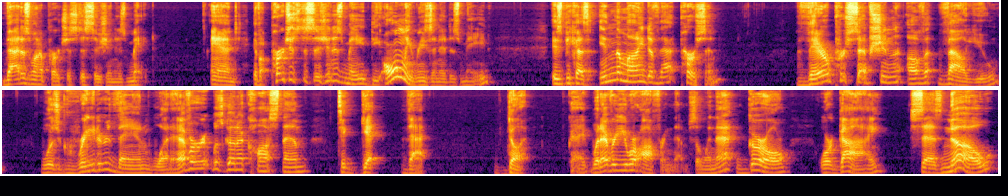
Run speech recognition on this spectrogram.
that is when a purchase decision is made. And if a purchase decision is made, the only reason it is made is because in the mind of that person, their perception of value was greater than whatever it was going to cost them to get that done. Okay. Whatever you were offering them. So when that girl or guy says no,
